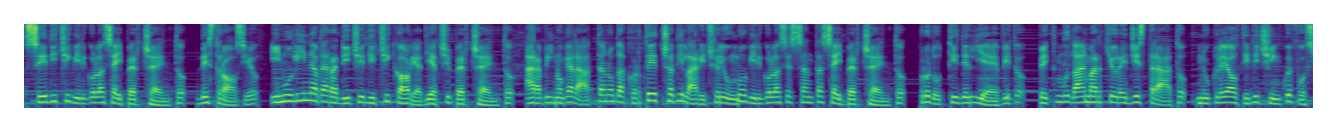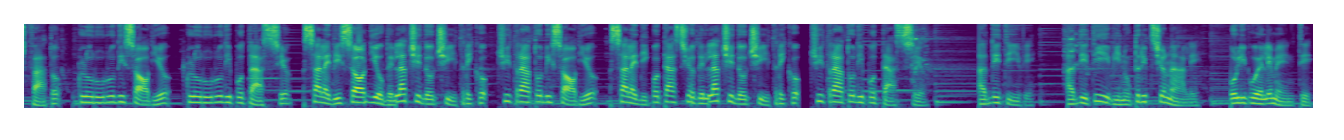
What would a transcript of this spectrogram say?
16,6%, destrosio, inulina da radici di cicoria 10%, arabino galattano da corteccia di larice 1,66%, prodotti del lievito, petmuda a marchio registrato, nucleotidi 5-fosfato, cloruro di sodio, cloruro di potassio, sale di sodio dell'acido citrico, citrato di sodio, sale di potassio dell'acido citrico, citrato di potassio. Additivi. Additivi nutrizionali. Oligoelementi.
